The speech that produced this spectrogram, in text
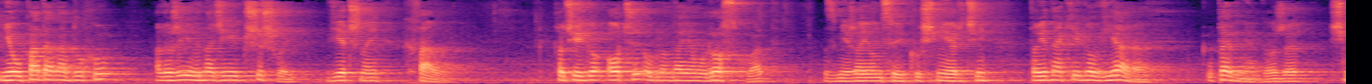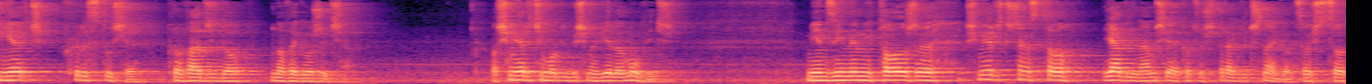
Nie upada na duchu, ale żyje w nadziei przyszłej, wiecznej chwały. Choć jego oczy oglądają rozkład zmierzający ku śmierci, to jednak jego wiara upewnia go, że śmierć w Chrystusie prowadzi do nowego życia. O śmierci moglibyśmy wiele mówić. Między innymi to, że śmierć często jawi nam się jako coś tragicznego, coś, co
